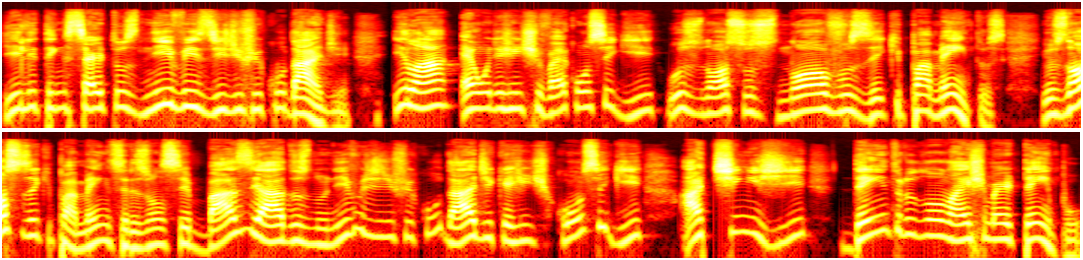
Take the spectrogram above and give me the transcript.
e ele tem certos níveis de dificuldade. E lá é onde a gente vai conseguir os nossos novos equipamentos. E os nossos equipamentos, eles vão ser baseados no nível de dificuldade que a gente conseguir atingir dentro do Nightmare Temple.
